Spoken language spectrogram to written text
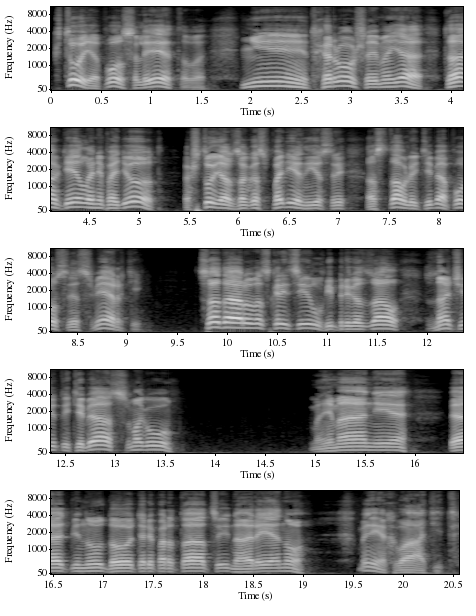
Кто я после этого? Нет, хорошая моя, так дело не пойдет. А что я за господин, если оставлю тебя после смерти? Садару воскресил и привязал, значит, и тебя смогу. Внимание! Пять минут до телепортации на арену. Мне хватит.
